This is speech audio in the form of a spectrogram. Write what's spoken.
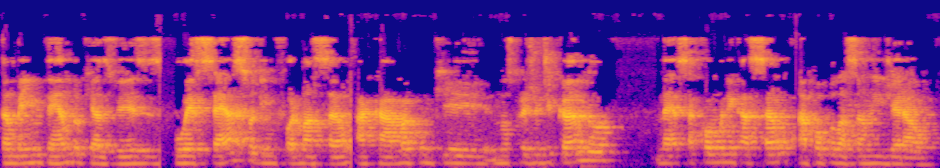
Também entendo que às vezes o excesso de informação acaba com que nos prejudicando nessa comunicação à população em geral.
